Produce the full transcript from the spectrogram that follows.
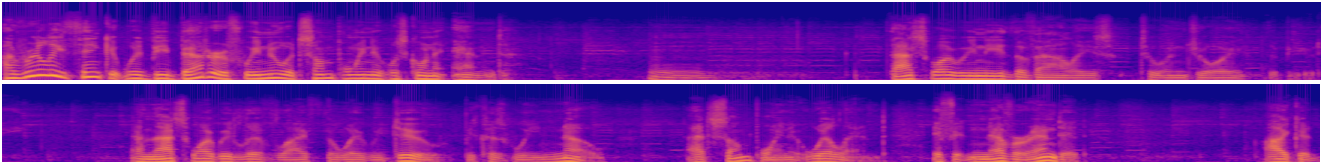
I really think it would be better if we knew at some point it was going to end. That's why we need the valleys to enjoy the beauty. And that's why we live life the way we do, because we know at some point it will end. If it never ended, I could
